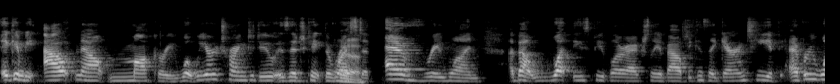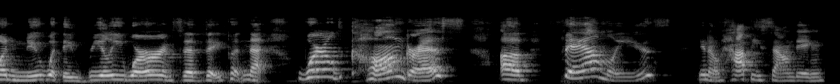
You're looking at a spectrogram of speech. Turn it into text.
It can be out and out mockery. What we are trying to do is educate the rest yeah. of everyone about what these people are actually about because i guarantee if everyone knew what they really were instead of they put in that world congress of families you know happy sounding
